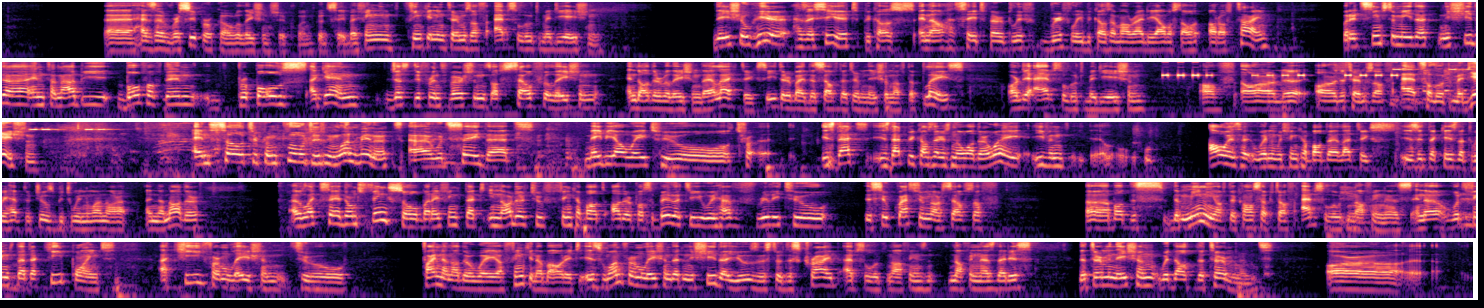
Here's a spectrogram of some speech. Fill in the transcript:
Uh, has a reciprocal relationship, one could say, by thinking, thinking in terms of absolute mediation. The issue here, as I see it, because, and I'll say it very brief, briefly because I'm already almost out, out of time, But it seems to me that Nishida and Tanabe, both of them propose, again, just different versions of self-relation and other relation dialectics, either by the self-determination of the place or the absolute mediation of, or the, or the terms of absolute mediation. And so to conclude in one minute, I would say that maybe a way to, is that, is that because there is no other way, even uh, always when we think about dialectics, is it the case that we have to choose between one or and another? I would like to say I don't think so, but I think that in order to think about other possibility, we have really to still question ourselves of uh, about this, the meaning of the concept of absolute nothingness. And I would think that a key point, a key formulation to find another way of thinking about it is one formulation that Nishida uses to describe absolute nothing, nothingness, that is determination without determinant. Or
